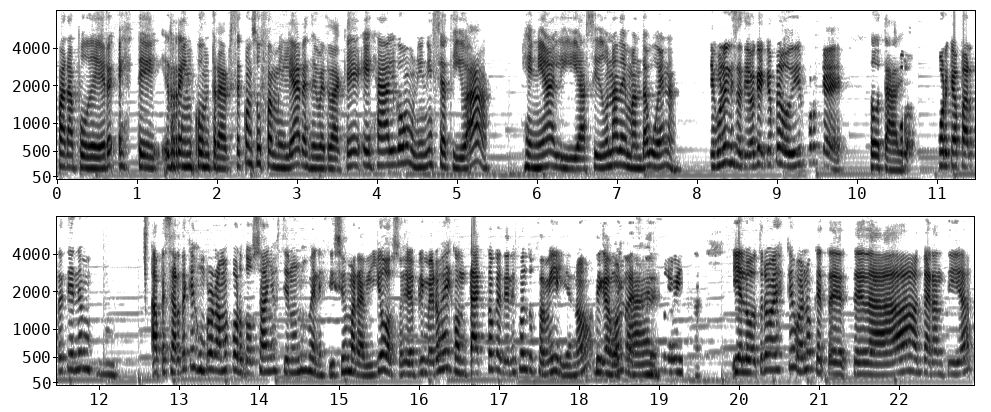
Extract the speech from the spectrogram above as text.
para poder este, reencontrarse con sus familiares. De verdad que es algo, una iniciativa genial y ha sido una demanda buena. Es una iniciativa que hay que aplaudir porque... Total. Porque aparte tienen, a pesar de que es un programa por dos años, tiene unos beneficios maravillosos. El primero es el contacto que tienes con tu familia, ¿no? Digamos, Y el otro es que, bueno, que te, te da garantía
